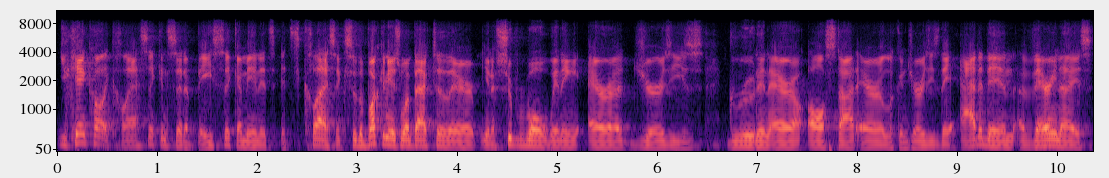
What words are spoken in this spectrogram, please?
You can't call it classic instead of basic. I mean, it's it's classic. So the Buccaneers went back to their you know Super Bowl winning era jerseys, Gruden era, All Star era looking jerseys. They added in a very nice,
